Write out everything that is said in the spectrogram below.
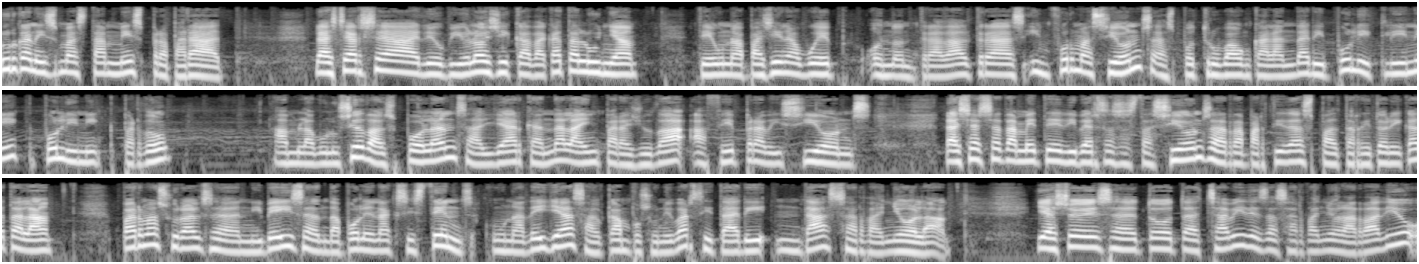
l'organisme està més preparat. La xarxa aerobiològica de Catalunya té una pàgina web on, entre d'altres informacions, es pot trobar un calendari policlínic, polínic perdó, amb l'evolució dels pòlens al llarg de l'any per ajudar a fer previsions. La xarxa també té diverses estacions repartides pel territori català per mesurar els nivells de pol·len existents, una d'elles al campus universitari de Cerdanyola. I això és eh, tot, eh, Xavi, des de Cerdanyola Ràdio.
